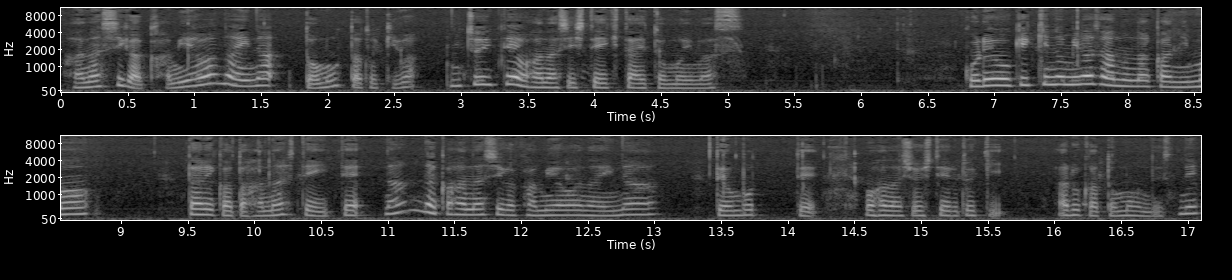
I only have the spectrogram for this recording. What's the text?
話が噛み合わないなと思った時はについてお話ししていきたいと思います。これをお聞きの皆さんの中にも誰かと話していてなんだか話が噛み合わないなって思ってお話をしている時あるかと思うんですね。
